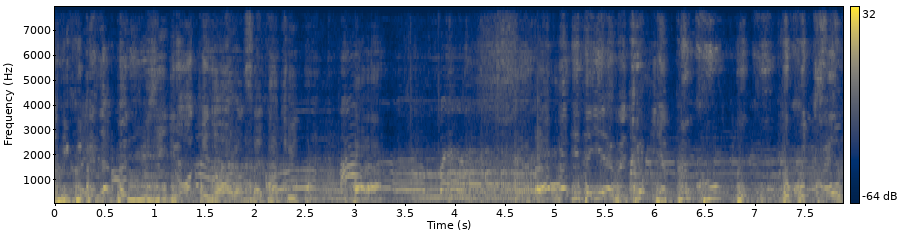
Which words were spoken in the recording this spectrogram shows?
On écoutait de la bonne musique du rock'n'roll en 58. Voilà. Alors on va détailler la voiture. Il y a beaucoup, beaucoup, beaucoup de chrome.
